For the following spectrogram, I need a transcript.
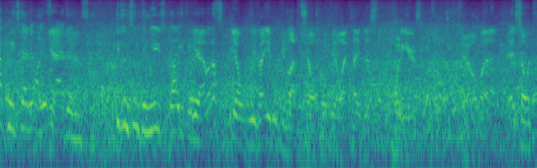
how can we turn it on its Yeah. head and give them something new to play through? Yeah, well, that's you know we've even people at the show up. You know, I played this 20 years ago. You know, uh, so it's,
